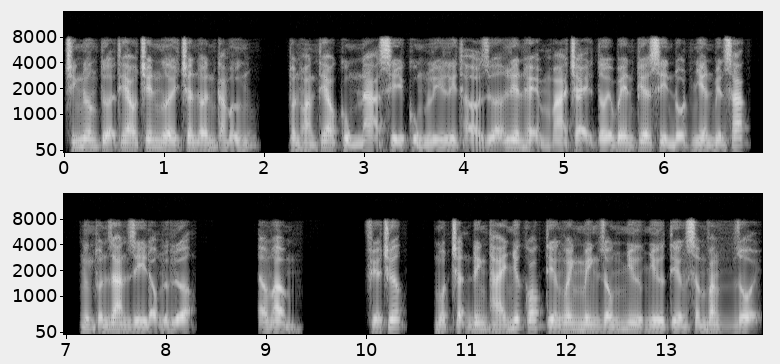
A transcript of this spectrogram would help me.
Chính nương tựa theo trên người chân ấn cảm ứng, tuần hoàn theo cùng nạ sỉ cùng lý lịt ở giữa liên hệ mà chạy tới bên kia xỉn đột nhiên biến sắc, ngừng thuấn gian di động lực lượng. ầm ầm Phía trước, một trận đinh thai nhức góc tiếng oanh minh giống như như tiếng sấm vang rội,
